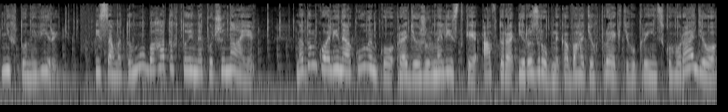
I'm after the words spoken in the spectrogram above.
ніхто не вірить. І саме тому багато хто і не починає. На думку Аліни Акуленко, радіожурналістки, автора і розробника багатьох проєктів українського радіо,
